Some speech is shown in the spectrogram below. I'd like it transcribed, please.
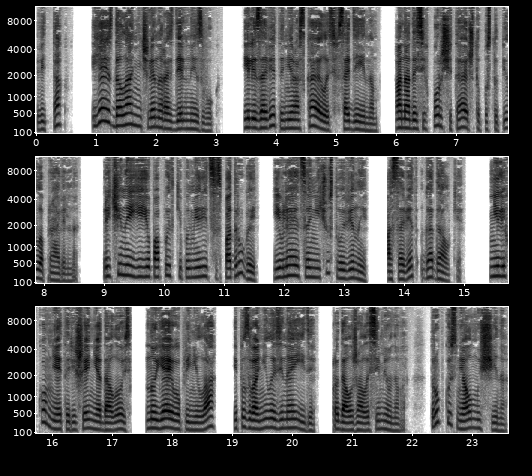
ведь так? Я издала нечленораздельный звук. Елизавета не раскаялась в содеянном, она до сих пор считает, что поступила правильно. Причиной ее попытки помириться с подругой является не чувство вины, а совет гадалки. Нелегко мне это решение далось, но я его приняла и позвонила Зинаиде, продолжала Семенова. Трубку снял мужчина.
